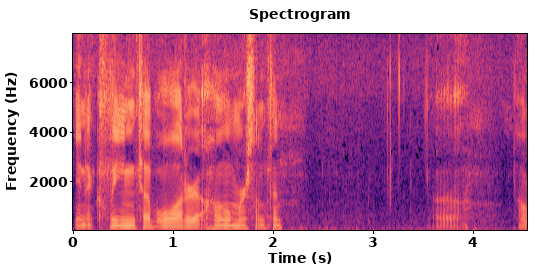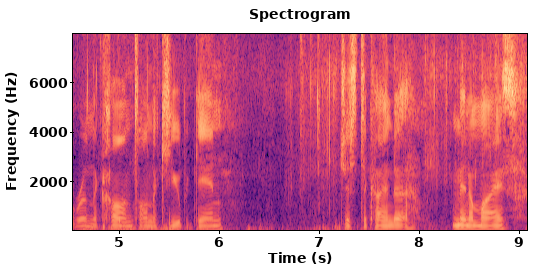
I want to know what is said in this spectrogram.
in a clean tub of water at home or something. Uh, run the cons on the cube again just to kind of minimize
